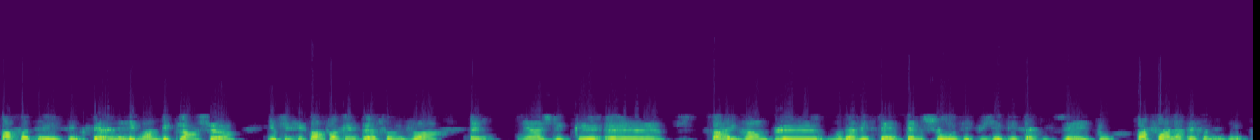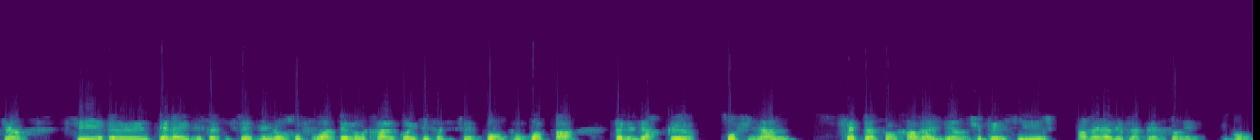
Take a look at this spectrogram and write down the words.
Parfois, c'est un élément déclencheur. Il suffit parfois qu'une personne voit un témoignage de que, euh, par exemple, vous avez fait telle chose et puis j'ai été satisfait et tout. Parfois, la personne se dit, tiens, si euh, tel a été satisfait une autre fois, tel autre a encore été satisfait, bon, pourquoi pas? Ça veut dire que au final, cette personne travaille bien, je peux essayer, je peux travailler avec la personne et bon,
